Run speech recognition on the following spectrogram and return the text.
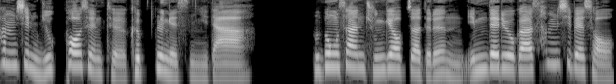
36% 급등했습니다. 부동산 중개업자들은 임대료가 30에서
